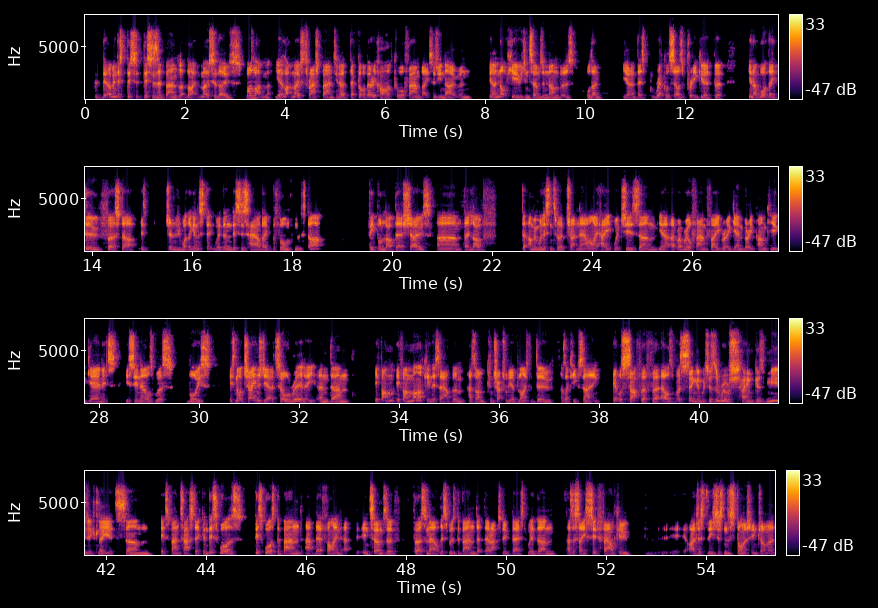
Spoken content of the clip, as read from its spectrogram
I mean, this this this is a band like, most of those. Well, like yeah, like most thrash bands, you know, they've got a very hardcore fan base, as you know, and you know, not huge in terms of numbers. Although, you know, their record sales are pretty good, but you know what they do first up is generally what they're going to stick with, and this is how they perform from the start. People love their shows. Um, they love. The, I mean, we're listening to a track now, "I Hate," which is um, you know a, a real fan favorite. Again, very punky. Again, it's you're seeing Ellsworth's voice. It's not changed yet at all, really. And um, if I'm if I'm marking this album as I'm contractually obliged to do, as I keep saying, it will suffer for Ellsworth singing, which is a real shame because musically it's um, it's fantastic. And this was this was the band at their fine in terms of personnel. This was the band at their absolute best with, um, as I say, Sid who I just he's just an astonishing drummer,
